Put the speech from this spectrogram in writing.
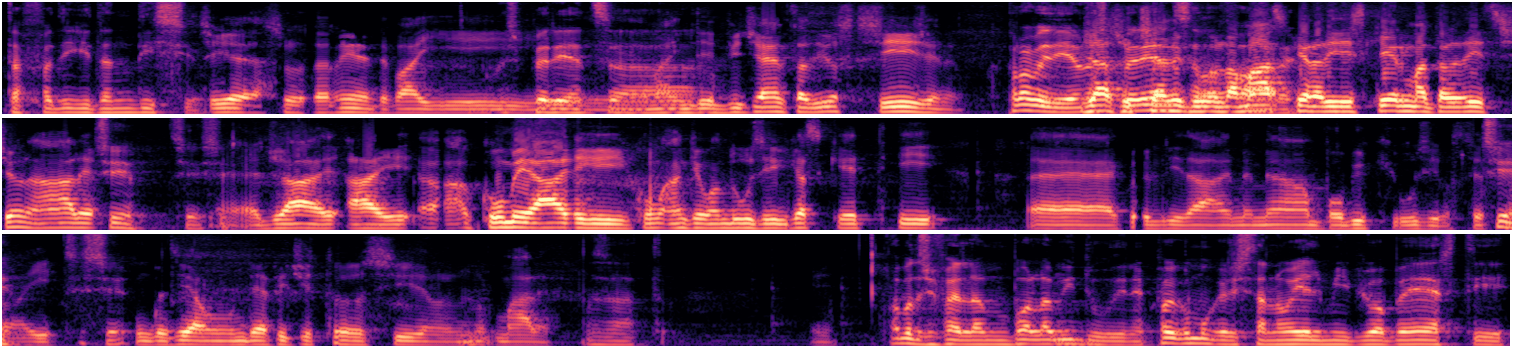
ti affatichi tantissimo. sì assolutamente fai Un'esperienza- vai in deficienza di ossigeno Però vedi, è già succede con la fare. maschera di scherma tradizionale Sì, sì, sì. Eh, già hai, come hai anche quando usi i caschetti eh, quelli da MMA un po' più chiusi lo stesso Sì, hai sì, sì. comunque sia un deficit d'ossigeno normale Esatto. Sì. Dopo ci fai un po' l'abitudine. Poi comunque ci stanno elmi più aperti.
